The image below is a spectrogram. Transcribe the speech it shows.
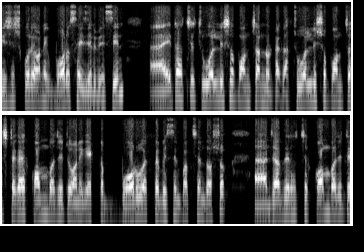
বিশেষ করে অনেক বড় সাইজের বেসিন এটা হচ্ছে চুয়াল্লিশশো পঞ্চান্ন টাকা। চুয়াল্লিশশো পঞ্চাশ টাকায় কম বাজেটে অনেক একটা বড় একটা বেসিন পাচ্ছেন দর্শক। যাদের হচ্ছে কম বাজেটে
